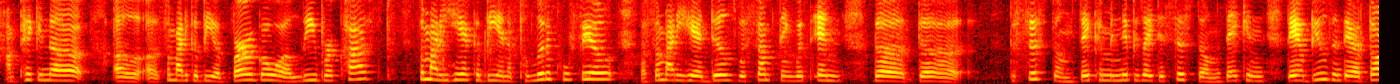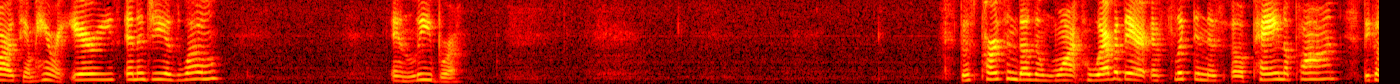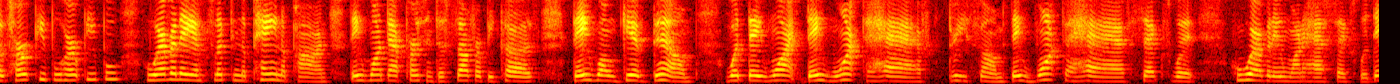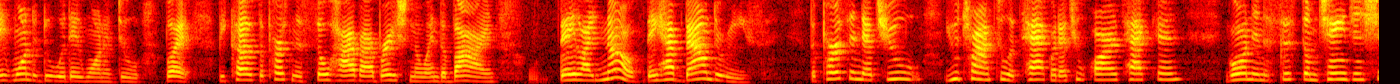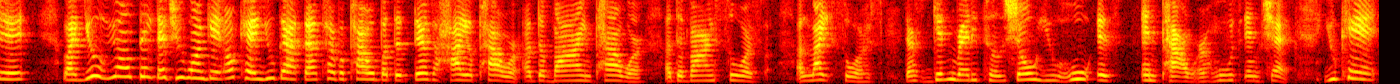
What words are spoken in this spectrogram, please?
I'm picking up a, a, somebody could be a Virgo or a Libra cusp. Somebody here could be in a political field, or somebody here deals with something within the the the systems. They can manipulate the systems. They can they're abusing their authority. I'm hearing Aries energy as well. And Libra. This person doesn't want whoever they're inflicting this uh, pain upon because hurt people hurt people. Whoever they're inflicting the pain upon, they want that person to suffer because they won't give them what they want. They want to have threesomes. They want to have sex with whoever they want to have sex with. They want to do what they want to do. But because the person is so high vibrational and divine, they like no, they have boundaries. The person that you you trying to attack or that you are attacking, going in the system changing shit. Like you you don't think that you want to get okay, you got that type of power, but the, there's a higher power, a divine power, a divine source, a light source that's getting ready to show you who is in power, who's in check. You can't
